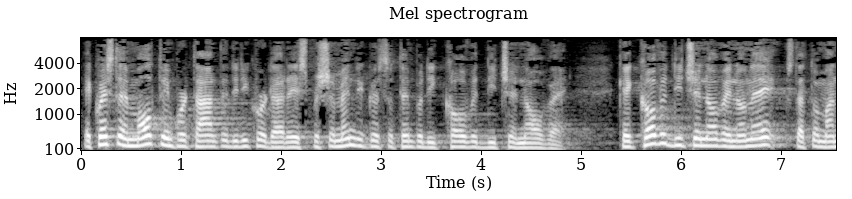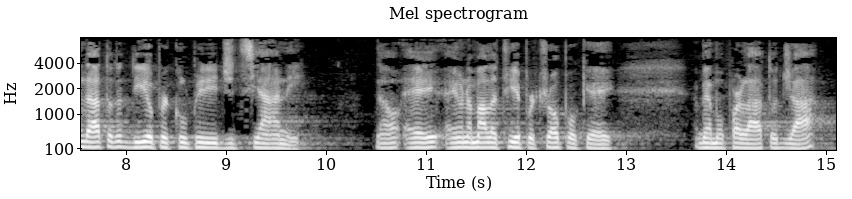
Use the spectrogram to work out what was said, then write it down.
E questo è molto importante di ricordare, specialmente in questo tempo di Covid-19 che il Covid-19 non è stato mandato da Dio per colpire gli egiziani, no? è, è, una malattia purtroppo che abbiamo parlato già,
